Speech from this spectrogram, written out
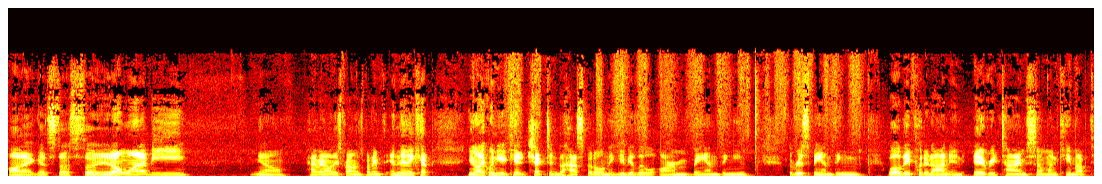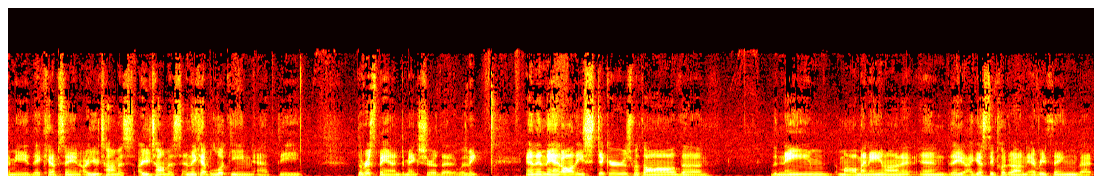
all that good stuff. So you don't want to be, you know, having all these problems. But I'm, and then they kept, you know, like when you get checked into the hospital and they give you a little arm band thingy, the wristband thing. Well, they put it on, and every time someone came up to me, they kept saying, "Are you Thomas? Are you Thomas?" And they kept looking at the the wristband to make sure that it was me. And then they had all these stickers with all the the name, all my name on it, and they I guess they put it on everything that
